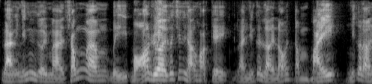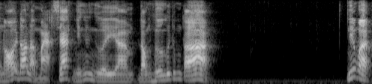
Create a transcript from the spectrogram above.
là những người mà sống um, bị bỏ rơi cái xứ sở Hoa Kỳ là những cái lời nói tầm bậy những cái lời nói đó là mạt sát những cái người um, đồng hương của chúng ta. Nếu mà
